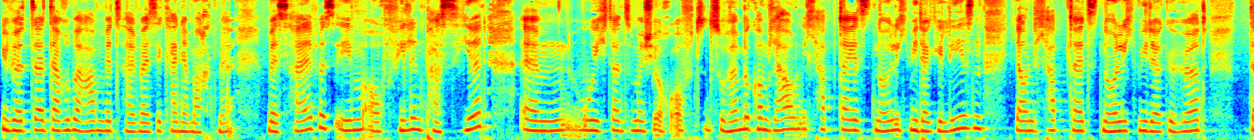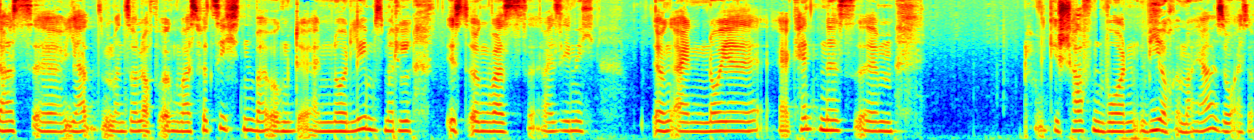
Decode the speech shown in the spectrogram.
Über, da, darüber haben wir teilweise keine Macht mehr. Weshalb es eben auch vielen passiert, ähm, wo ich dann zum Beispiel auch oft zu hören bekomme, ja, und ich habe da jetzt neulich wieder gelesen, ja, und ich habe da jetzt neulich wieder gehört, dass äh, ja, man soll auf irgendwas verzichten, bei irgendeinem neuen Lebensmittel ist irgendwas, weiß ich nicht, irgendeine neue Erkenntnis, ähm, geschaffen worden, wie auch immer, ja, so, also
